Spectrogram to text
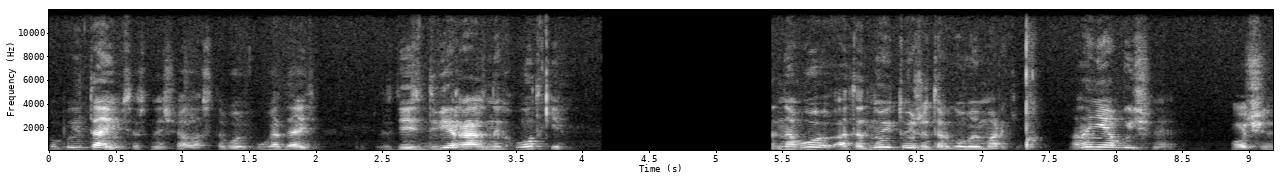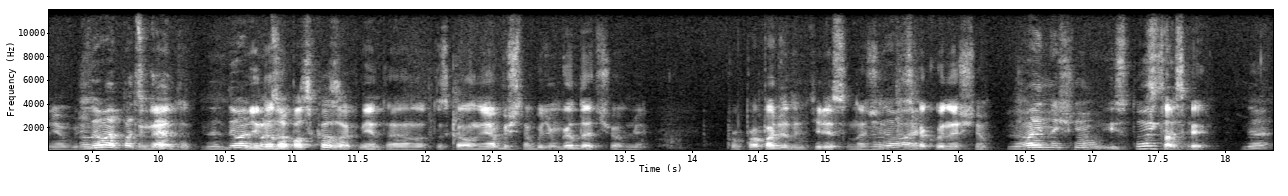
попытаемся сначала с тобой угадать. Здесь две разных водки одного, от одной и той же торговой марки. Она необычная. Очень необычно. Ну давай Ты на подсказывай. это? Давай не подсказывай. надо подсказок, нет, наверное. Ты сказал необычно, будем гадать, что мне. Пропадет интерес иначе. Ну, давай. С какой начнем? Давай начнем из той. С царской? Да.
